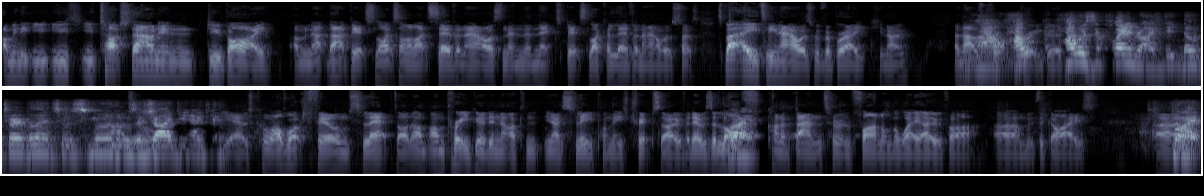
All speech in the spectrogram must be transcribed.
I mean, you you you touched down in Dubai. I mean, that, that bit's like something like seven hours, and then the next bit's like eleven hours. So it's, it's about eighteen hours with a break. You know and that wow. was pretty, how, pretty, good. How was the plane ride? Did no turbulence? It was smooth. It was cool. a gigantic. Yeah, it was cool. I watched films, slept. I, am I'm pretty good in that. I can you know sleep on these trips over. There was a lot right. of kind of banter and fun on the way over um, with the guys. Um, right.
